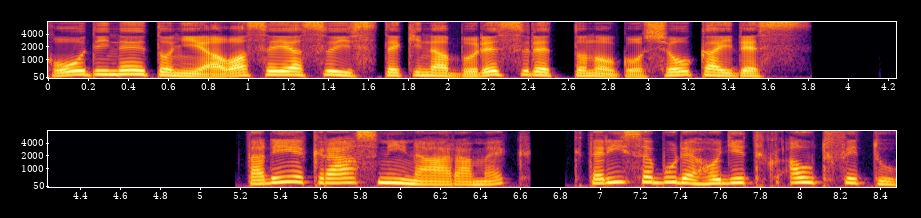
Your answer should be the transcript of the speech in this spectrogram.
コーディネートに合わせやすい素敵なブレスレットのご紹介です。Tady je krásný náramek, který se bude hodit k outfitu.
